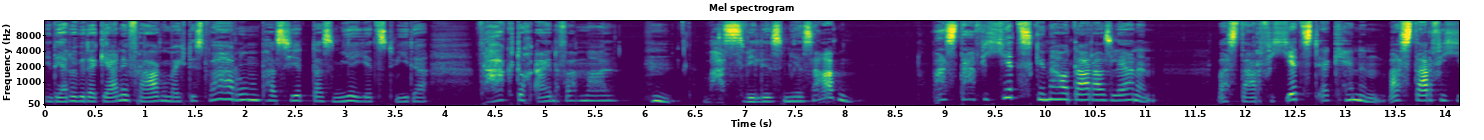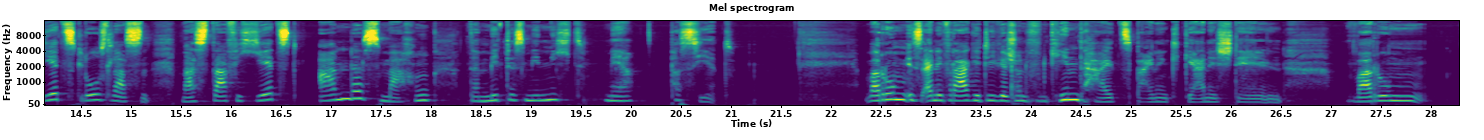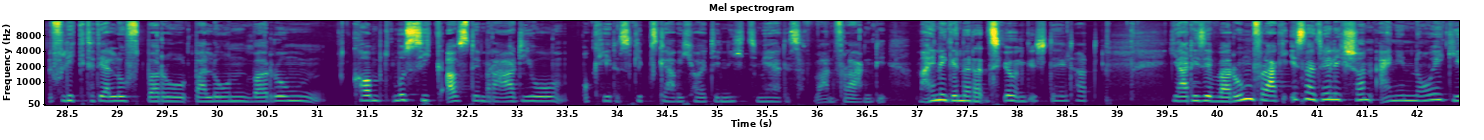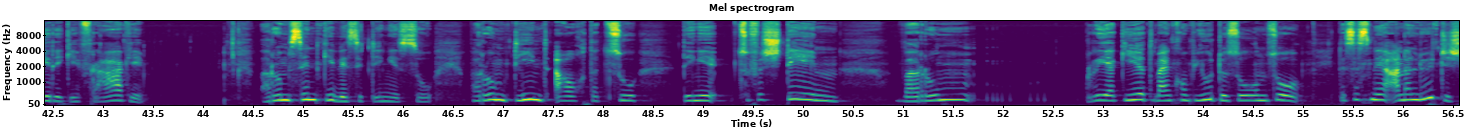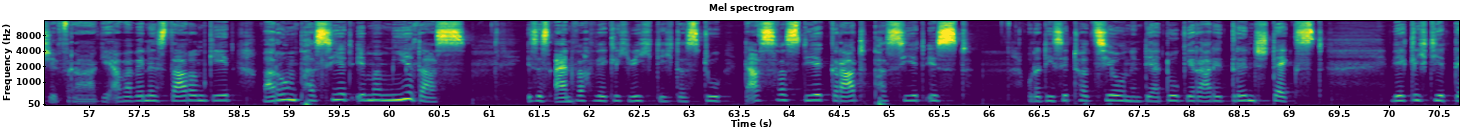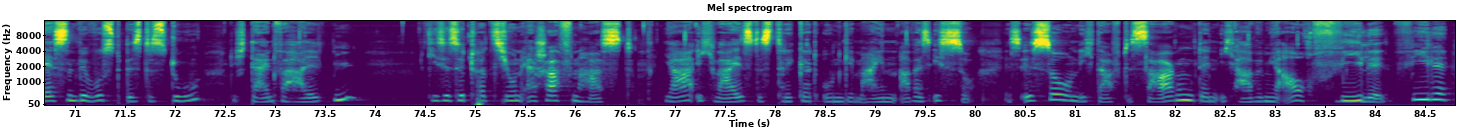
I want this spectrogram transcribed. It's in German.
in der du wieder gerne fragen möchtest, warum passiert das mir jetzt wieder? Frag doch einfach mal, hm, was will es mir sagen? Was darf ich jetzt genau daraus lernen? Was darf ich jetzt erkennen? Was darf ich jetzt loslassen? Was darf ich jetzt anders machen, damit es mir nicht mehr passiert? Warum ist eine Frage, die wir schon von Kindheitsbeinen gerne stellen. Warum fliegt der Luftballon, warum kommt Musik aus dem Radio? Okay, das gibt es, glaube ich, heute nicht mehr. Das waren Fragen, die meine Generation gestellt hat. Ja, diese Warum-Frage ist natürlich schon eine neugierige Frage. Warum sind gewisse Dinge so? Warum dient auch dazu, Dinge zu verstehen? Warum reagiert mein Computer so und so? Das ist eine analytische Frage, aber wenn es darum geht, warum passiert immer mir das, ist es einfach wirklich wichtig, dass du das, was dir gerade passiert ist, oder die Situation, in der du gerade drin steckst, wirklich dir dessen bewusst bist, dass du durch dein Verhalten diese Situation erschaffen hast. Ja, ich weiß, das triggert ungemein, aber es ist so. Es ist so und ich darf das sagen, denn ich habe mir auch viele, viele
